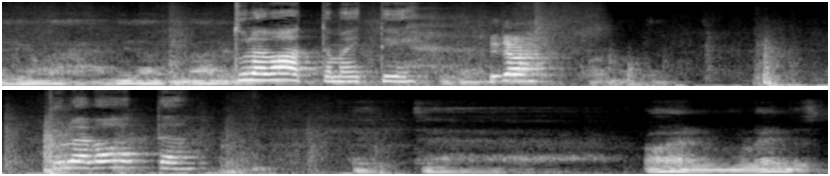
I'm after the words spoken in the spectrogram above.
ei ole midagi märgata. tule vaata, Mati, mida? tule vaata. et äh, Karen on mulle endast,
